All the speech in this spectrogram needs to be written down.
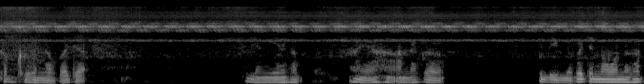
ค่ำคืนเราก็จะ อย่างนี้นะครับ ให้อาหารแล้วก็กินอิ่มแล้วก็จะนอนนะครับ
